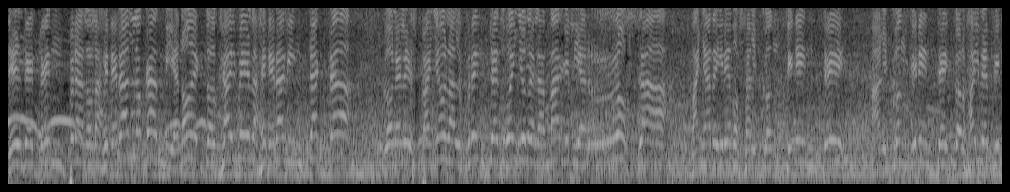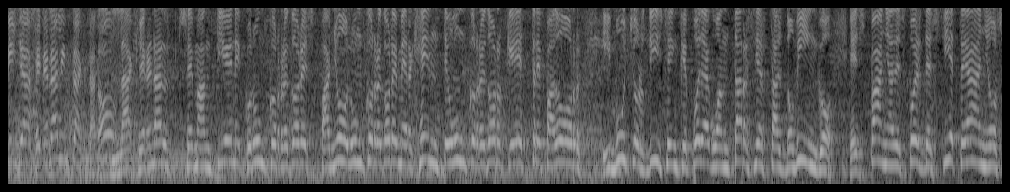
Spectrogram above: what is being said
desde temprano. La general no cambia, ¿no? Héctor Jaime, la general intacta con el español al frente, dueño de la maglia rosa. Mañana iremos al continente, al continente Héctor Jaime Pinilla, general intacta, ¿no? La general se mantiene con un corredor español, un corredor emergente, un corredor que es trepador y muchos dicen que puede aguantarse hasta el domingo. España después de siete años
